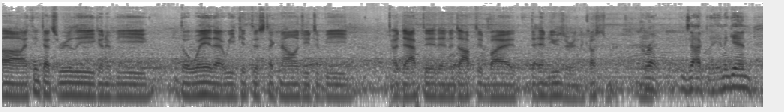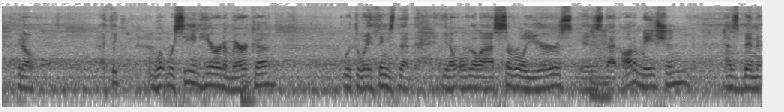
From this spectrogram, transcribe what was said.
uh, I think that's really going to be the way that we get this technology to be adapted and adopted by the end user and the customer. you know? Exactly. And again, you know, I think what we're seeing here in America with the way things that, you know, over the last several years is mm-hmm. that automation has been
